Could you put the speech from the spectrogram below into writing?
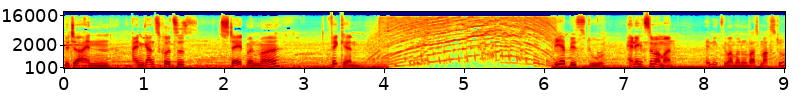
Bitte ein, ein ganz kurzes Statement mal. Ficken. Wer bist du? Henning Zimmermann. Henning Zimmermann, und was machst du?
